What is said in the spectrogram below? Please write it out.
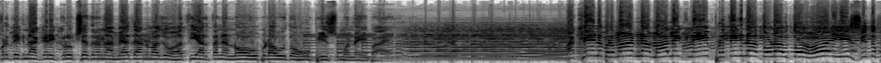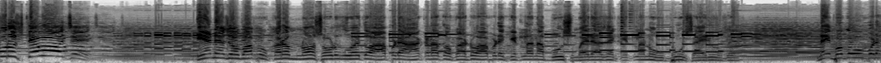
પ્રતિજ્ઞા કરી કુરુક્ષેત્રના મેદાનમાં જો હથિયાર તને ન ઉપડાવું તો હું ભીષ્મ નહીં ભાઈ. અખિલ બ્રહ્માંડના માલિકની પ્રતિજ્ઞા તોડાવતો હોય એ સિદ્ધ પુરુષ કેવો છે? એને જો બાપુ કરમ ન છોડવું હોય તો આપણે આંકડા તો કાઢો, આપણે કેટલાના બૂસ માર્યા છે, કેટલાનું ઊભું સાર્યું છે? નહીં ભોગવવું પડે?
